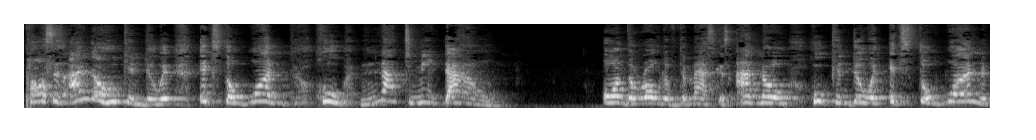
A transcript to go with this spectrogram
Paul says, I know who can do it. It's the one who knocked me down on the road of Damascus. I know who can do it. It's the one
